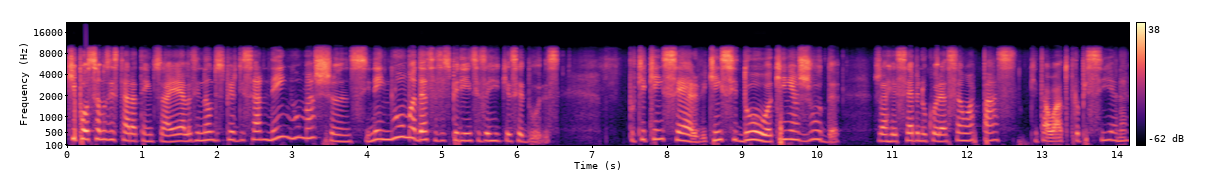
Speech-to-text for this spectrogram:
Que possamos estar atentos a elas e não desperdiçar nenhuma chance, nenhuma dessas experiências enriquecedoras. Porque quem serve, quem se doa, quem ajuda, já recebe no coração a paz que tal ato propicia, né?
